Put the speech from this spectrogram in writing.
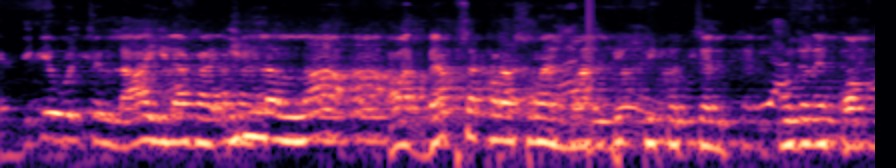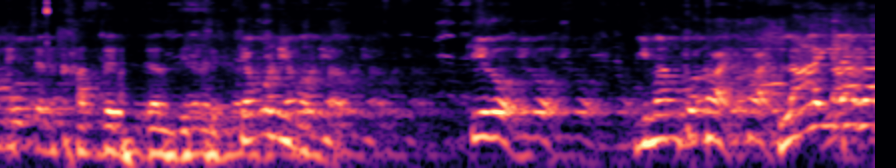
একদিকে বলছেন, লা ইলাহা ইল্লাল্লাহ। আবার ব্যবসা করার সময় মাল বিক্রি করছেন ওজনে কম দিচ্ছেন, খাদ্যের ভেজাল দিচ্ছেন। কেমন ইমান কি গো ইমান কোথায়? লা ইলাহা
